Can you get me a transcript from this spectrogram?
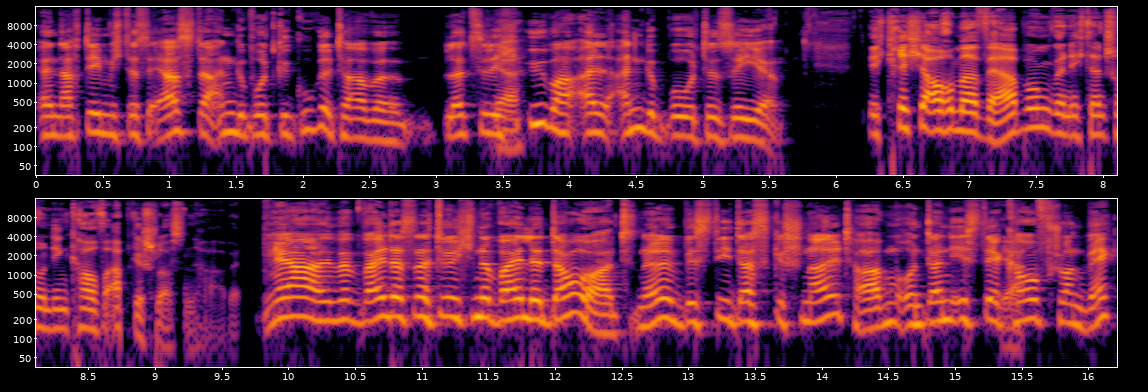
äh, nachdem ich das erste Angebot gegoogelt habe, plötzlich überall Angebote sehe. Ich kriege ja auch immer Werbung, wenn ich dann schon den Kauf abgeschlossen habe. Ja, weil das natürlich eine Weile dauert, ne, bis die das geschnallt haben und dann ist der ja. Kauf schon weg.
